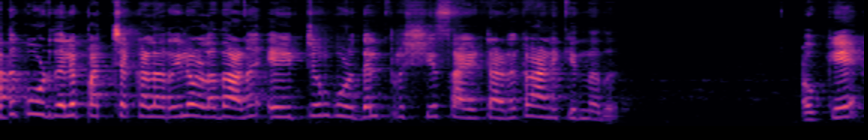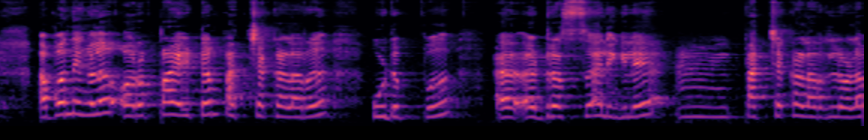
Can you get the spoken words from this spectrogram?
അത് കൂടുതൽ പച്ച കളറിലുള്ളതാണ് ഏറ്റവും കൂടുതൽ പ്രഷ്യസ് ആയിട്ടാണ് കാണിക്കുന്നത്. ഓക്കെ അപ്പോൾ നിങ്ങൾ ഉറപ്പായിട്ടും പച്ച കളറ് ഉടുപ്പ് ഡ്രസ്സ് അല്ലെങ്കിൽ പച്ച കളറിലുള്ള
